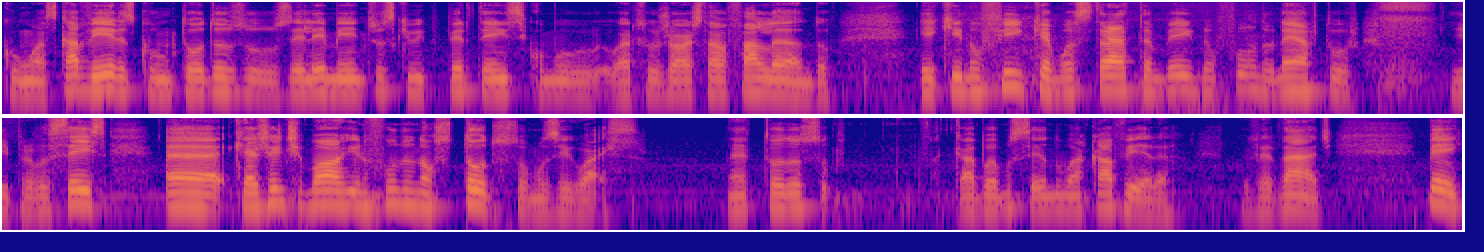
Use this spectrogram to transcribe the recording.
com as caveiras, com todos os elementos que pertencem, como o Arthur Jorge estava falando. E que, no fim, quer mostrar também, no fundo, né, Arthur? e para vocês, uh, que a gente morre e no fundo nós todos somos iguais. Né? Todos acabamos sendo uma caveira, é verdade? Bem,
